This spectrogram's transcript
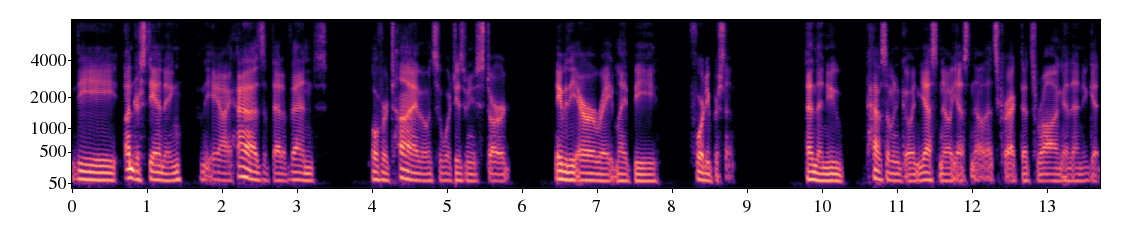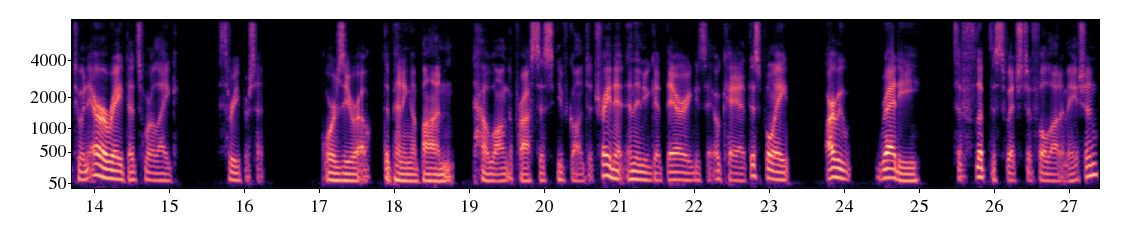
the understanding the AI has of that event over time. And so what is when you start, maybe the error rate might be 40%. And then you have someone going, yes, no, yes, no, that's correct, that's wrong. And then you get to an error rate that's more like 3% or zero, depending upon how long the process you've gone to train it. And then you get there and you say, okay, at this point, are we ready to flip the switch to full automation?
